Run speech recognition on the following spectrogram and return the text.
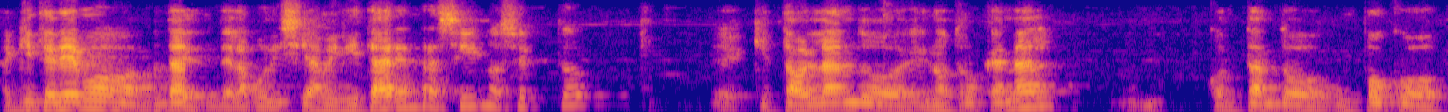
Aquí tenemos de, la policía militar en Brasil, ¿no es cierto? Eh, que está hablando en otro canal, contando un poco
